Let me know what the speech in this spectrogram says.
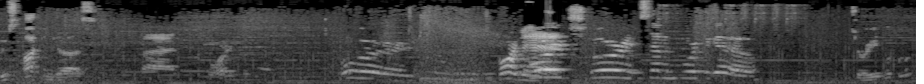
Who's talking to us? Uh, Ford? Forge. Forge ahead. Forge score and seven four to go. Geordi LaForge?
